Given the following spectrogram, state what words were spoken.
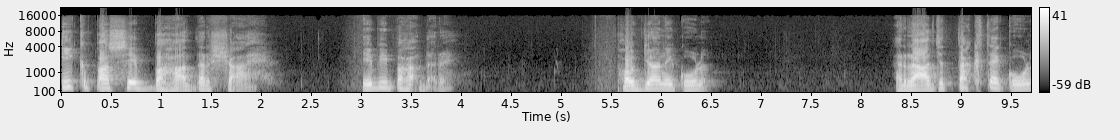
ਇੱਕ ਪਾਸੇ ਬਹਾਦਰ ਸ਼ਾਹ ਹੈ, ਇਹ ਵੀ ਬਹਾਦਰ ਹੈ। ਫੌਜਾਂ ਨੇ ਕੋਲ, ਰਾਜ ਤਖਤ ਹੈ ਕੋਲ,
